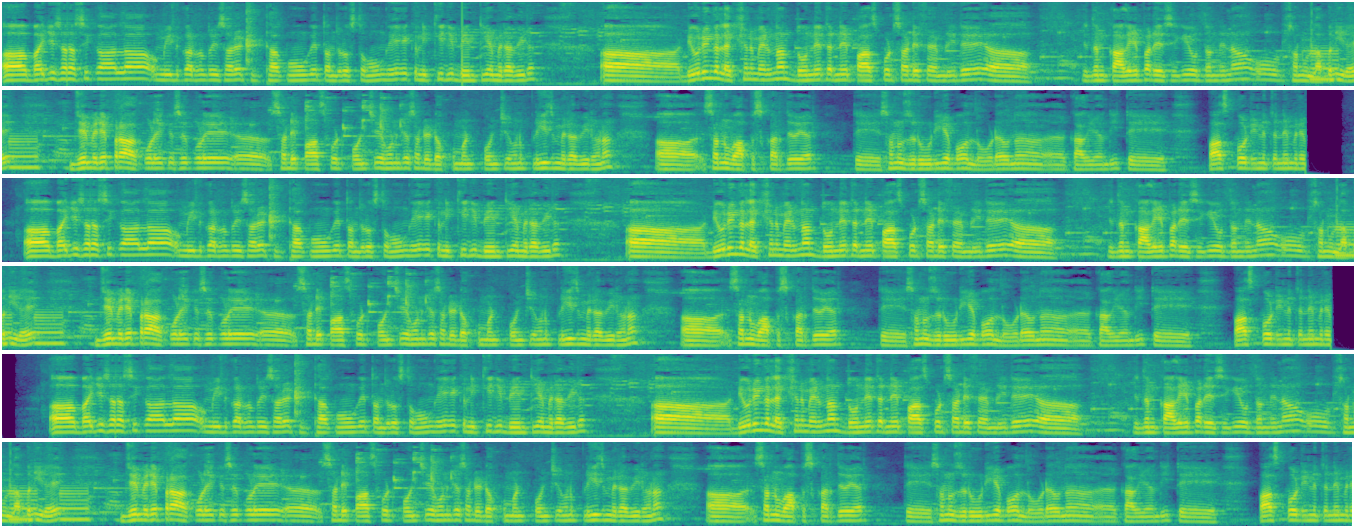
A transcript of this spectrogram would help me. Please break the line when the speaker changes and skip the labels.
ਬਾਈ ਜੀ ਸਤਿ ਸ਼੍ਰੀ ਅਕਾਲ। ਉਮੀਦ ਕਰਦਾ ਤੁਸੀਂ ਸਾਰੇ ਠੀਕ ਠਾਕ ਹੋਵੋਗੇ ਤੰਦਰੁਸਤ ਹੋਵੋਗੇ। ਇੱਕ ਨਿੱਕੀ ਜੀ ਬੇਨਤੀ ਹੈ ਮੇਰਾ ਵੀਰ। ਡਿਊਰਿੰਗ ਇਲੈਕਸ਼ਨ ਮੇਰੇ ਨਾਲ ਦੋਨੇ ਤਿੰਨੇ ਪਾਸਪੋਰਟ ਸਾਡੇ ਫੈਮਿਲੀ ਦੇ ਅ, ਜਿੱਦਣ ਕਾਗਜ਼ ਭਰੇ ਸੀਗੇ ਉਦੋਂ ਦੇ ਨਾ ਉਹ ਸਾਨੂੰ ਲੱਭ ਨਹੀਂ ਰਹੇ। ਜੇ ਮੇਰੇ ਭਰਾ ਕੋਲੇ ਕਿਸੇ ਕੋਲੇ ਸਾਡੇ ਪਾਸਪੋਰਟ ਪਹੁੰਚੇ ਹੋਣ ਜਾਂ ਸਾਡੇ ਡਾਕੂਮੈਂਟ ਪਹੁੰਚੇ ਹੋਣ ਪਲੀਜ਼ ਮੇਰਾ ਵੀਰ ਹਨਾ ਅ, ਸਾਨੂੰ ਵਾਪਸ ਕਰ ਦਿਓ ਯਾਰ। ਤੇ ਸਾਨੂੰ ਜ਼ਰੂਰੀ ਹੈ ਬਹੁਤ ਲੋੜ ਹੈ ਉਹਨਾਂ ਕਾਗਜ਼ਾਂ ਦੀ। ਤੇ ਪਾਸਪੋਰਟ ਹੀ ਤਿੰਨੇ ਮੇਰੇ ਬਾਈ ਜੀ ਸਤਿ ਸ਼੍ਰੀ ਅਕਾਲ। ਉਮੀਦ ਕਰਦਾ ਤੁਸੀਂ ਸਾਰੇ ਠੀਕ ਠਾਕ ਹੋਵੋਗੇ ਤੰਦਰੁਸਤ ਹੋਵੋਗੇ। ਇੱਕ ਨਿੱਕੀ ਜੀ ਬੇਨਤੀ ਹੈ ਮੇਰਾ ਵੀਰ। ਡਿਊਰਿੰਗ ਇਲੈਕਸ਼ਨ ਮੇਰੇ ਨਾਲ ਦੋਨੇ ਤਿੰਨੇ ਪਾਸਪੋਰਟ ਸਾਡੇ ਫੈਮਿਲੀ ਦੇ ਅ, ਜਿੱਦਣ ਕਾਗਜ਼ ਭਰੇ ਸੀਗੇ ਉਦੋਂ ਦੇ ਨਾ ਉਹ ਸਾਨੂੰ ਲੱਭ ਨਹੀਂ ਰਹੇ। ਜੇ ਮੇਰੇ ਭਰਾ ਕੋਲੇ ਕਿਸੇ ਕੋਲੇ ਸਾਡੇ ਪਾਸਪੋਰਟ ਪਹੁੰਚੇ ਹੋਣ ਜਾਂ ਸਾਡੇ ਡਾਕੂਮੈਂਟ ਪਹੁੰਚੇ ਹੋਣ ਪਲੀਜ਼ ਮੇਰਾ ਵੀਰ ਹਨਾ ਅ, ਸਾਨੂੰ ਵਾਪਸ ਕਰ ਦਿਓ ਯਾਰ। ਤੇ ਸਾਨੂੰ ਜ਼ਰੂਰੀ ਹੈ ਬਹੁਤ ਲੋੜ ਹੈ ਉਹਨਾਂ ਕਾਗਜ਼ਾਂ ਦੀ। ਤੇ ਪਾਸਪੋਰਟ ਹੀ ਤਿੰਨੇ ਮੇਰੇ ਬਾਈ ਜੀ ਸਤਿ ਸ਼੍ਰੀ ਅਕਾਲ। ਉਮੀਦ ਕਰਦਾ ਤੁਸੀਂ ਸਾਰੇ ਠੀਕ ਠਾਕ ਹੋਵੋਗੇ ਤੰਦਰੁਸਤ ਹੋਵੋਗੇ। ਇੱਕ ਨਿੱਕੀ ਜੀ ਬੇਨਤੀ ਹੈ ਮੇਰਾ ਵੀਰ। ਡਿਊਰਿੰਗ ਇਲੈਕਸ਼ਨ ਮੇਰੇ ਨਾਲ ਦੋਨੇ ਤਿੰਨੇ ਪਾਸਪੋਰਟ ਸਾਡੇ ਫੈਮਿਲੀ ਦੇ ਅ, ਜਿੱਦਣ ਕਾਗਜ਼ ਭਰੇ ਸੀਗੇ ਉਦੋਂ ਦੇ ਨਾ ਉਹ ਸਾਨੂੰ ਲੱਭ ਨਹੀਂ ਰਹੇ। ਜੇ ਮੇਰੇ ਭਰਾ ਕੋਲੇ ਕਿਸੇ ਕੋਲੇ ਸਾਡੇ ਪਾਸਪੋਰਟ ਪਹੁੰਚੇ ਹੋਣ ਜਾਂ ਸਾਡੇ ਡਾਕੂਮੈਂਟ ਪਹੁੰਚੇ ਹੋਣ ਪਲੀਜ਼ ਮੇਰਾ ਵੀਰ ਹਨਾ ਅ, ਸਾਨੂੰ ਵਾਪਸ ਕਰ ਦਿਓ ਯਾਰ। ਤੇ ਸਾਨੂੰ ਜ਼ਰੂਰੀ ਹੈ ਬਹੁਤ ਲੋੜ ਹੈ ਉਹਨਾਂ ਕਾਗਜ਼ਾਂ ਦੀ। ਤੇ ਪਾਸਪੋਰਟ ਹੀ ਤਿੰਨੇ ਮੇਰੇ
